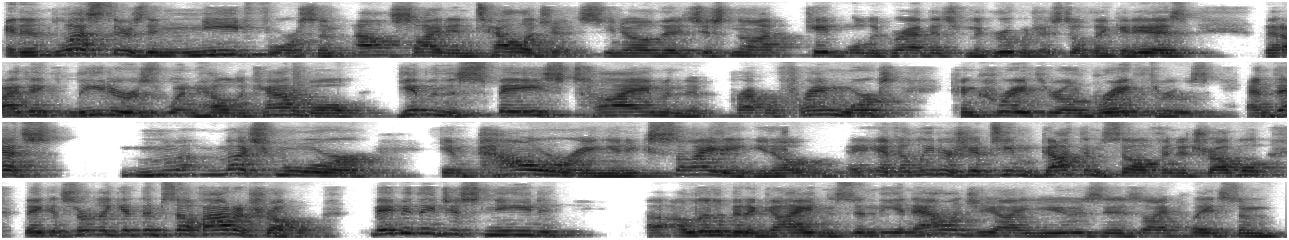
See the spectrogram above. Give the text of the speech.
and unless there's a need for some outside intelligence, you know, that's just not capable to grab this from the group, which I still think it is, that I think leaders, when held accountable, given the space, time, and the proper frameworks, can create their own breakthroughs. And that's much more empowering and exciting. You know, if a leadership team got themselves into trouble, they can certainly get themselves out of trouble. Maybe they just need a little bit of guidance. And the analogy I use is I played some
